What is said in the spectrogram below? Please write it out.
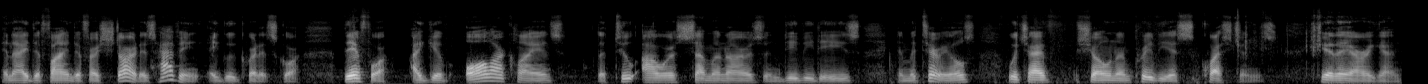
And I defined a fresh start as having a good credit score. Therefore, I give all our clients the two hour seminars and DVDs and materials, which I've shown on previous questions. Here they are again.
